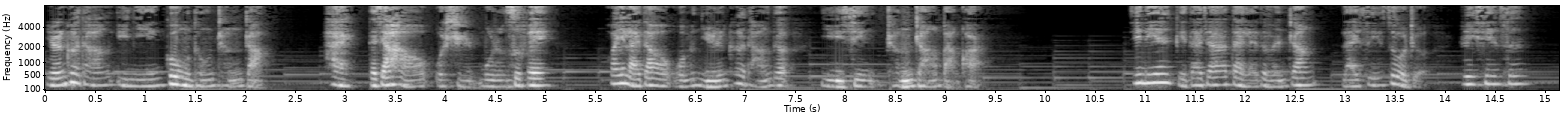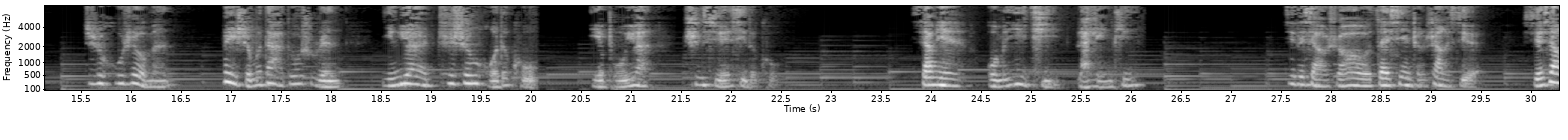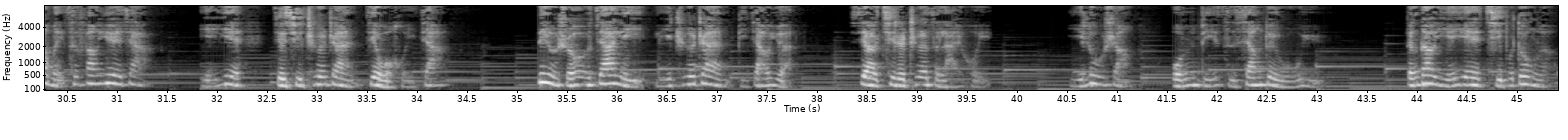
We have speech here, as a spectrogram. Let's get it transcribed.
女人课堂与您共同成长。嗨，大家好，我是慕容苏菲，欢迎来到我们女人课堂的女性成长板块。今天给大家带来的文章来自于作者瑞先森，知乎热门：为什么大多数人宁愿吃生活的苦，也不愿吃学习的苦？下面我们一起来聆听。记得小时候在县城上学。学校每次放月假，爷爷就去车站接我回家。那个时候家里离车站比较远，需要骑着车子来回。一路上我们彼此相对无语。等到爷爷骑不动了，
